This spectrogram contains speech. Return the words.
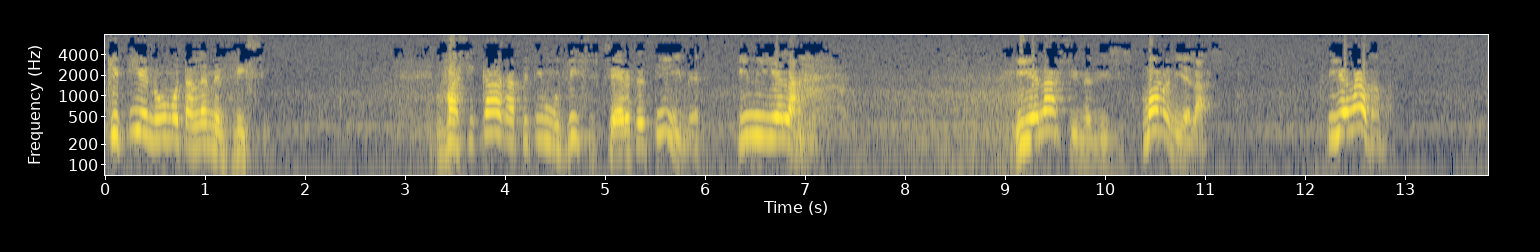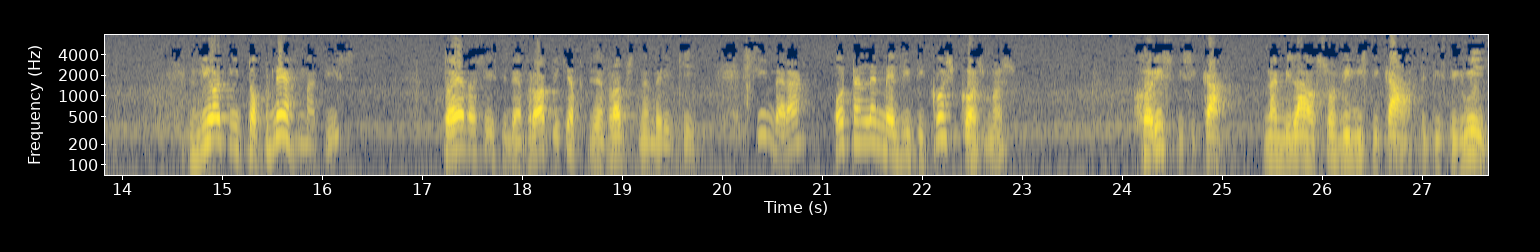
Και τι εννοούμε όταν λέμε Δύση. Βασικά αγαπητοί μου Δύσης ξέρετε τι είναι. Είναι η Ελλάδα η Ελλάδα είναι Δύσης. Μόνο η Ελλάδα η Ελλάδα μας. Διότι το πνεύμα της το έδωσε στην Ευρώπη και από την Ευρώπη στην Αμερική. Σήμερα όταν λέμε δυτικός κόσμος χωρίς φυσικά να μιλάω σοβινιστικά αυτή τη στιγμή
